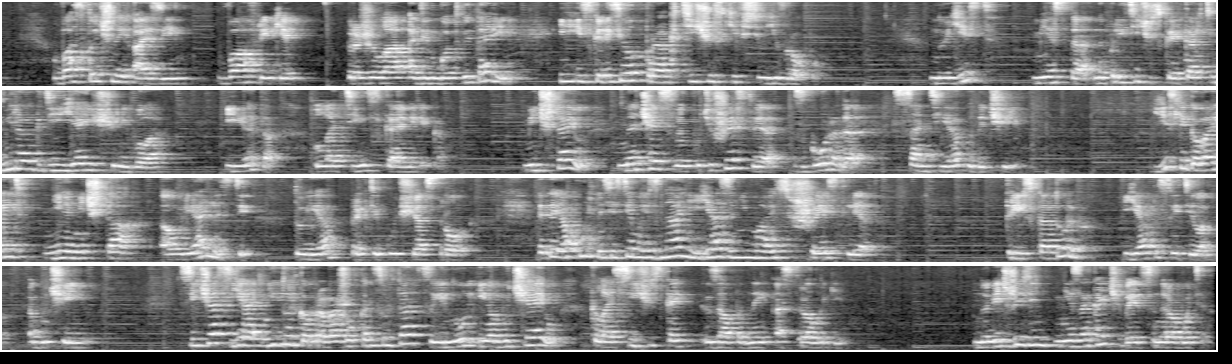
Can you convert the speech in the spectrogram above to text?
в Восточной Азии, в Африке, прожила один год в Италии и исколесила практически всю Европу. Но есть место на политической карте мира, где я еще не была. И это Латинская Америка. Мечтаю начать свое путешествие с города Сантьяго де Чили. Если говорить не о мечтах, а о реальности, то я практикующий астролог. Этой оккультной системой знаний я занимаюсь 6 лет, три из которых я посвятила обучению. Сейчас я не только провожу консультации, но и обучаю классической западной астрологии. Но ведь жизнь не заканчивается на работе.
